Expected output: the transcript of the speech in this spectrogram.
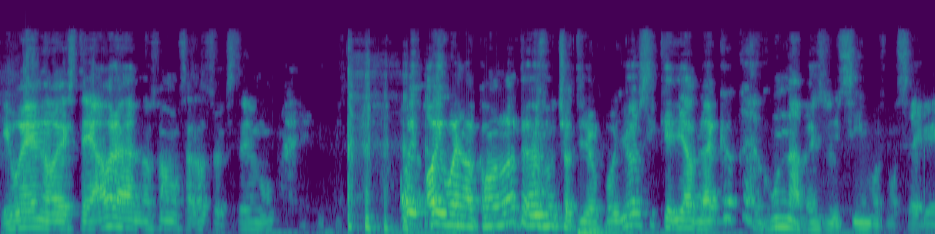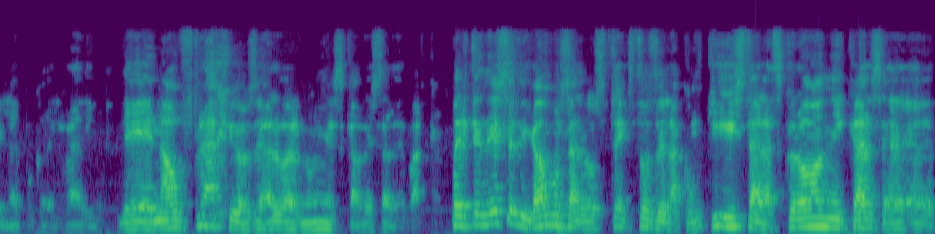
Y bueno, este, ahora nos vamos al otro extremo. Hoy, hoy, bueno, como no tenemos mucho tiempo, yo sí quería hablar, creo que alguna vez lo hicimos, no sé, en la época del radio, de naufragios de Álvaro Núñez Cabeza de Vaca. Pertenece, digamos, a los textos de la conquista, a las crónicas, eh, eh,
